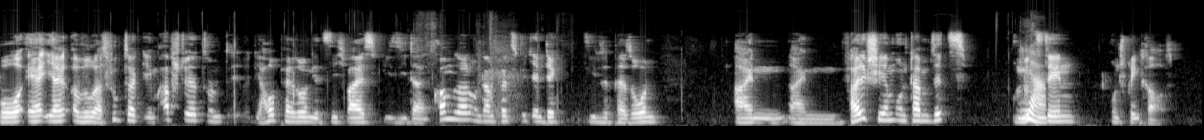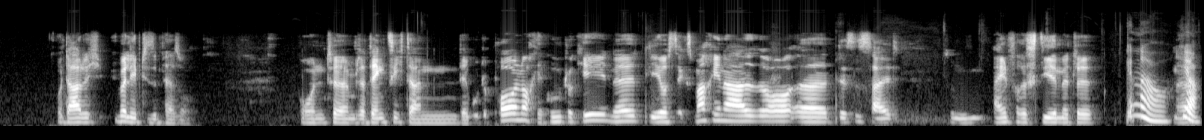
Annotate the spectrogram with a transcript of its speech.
wo er ihr, wo das Flugzeug eben abstürzt und die Hauptperson jetzt nicht weiß, wie sie da entkommen soll und dann plötzlich entdeckt diese Person einen, einen Fallschirm unterm Sitz und nutzt Ja, den und springt raus. Und dadurch überlebt diese Person. Und ähm, da denkt sich dann der gute Paul noch, ja gut, okay, ne, Deus Ex Machina, also, äh, das ist halt so ein einfaches Stilmittel, genau, ne, ja,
